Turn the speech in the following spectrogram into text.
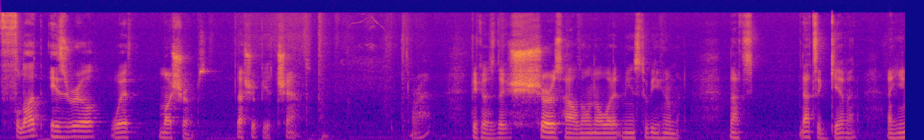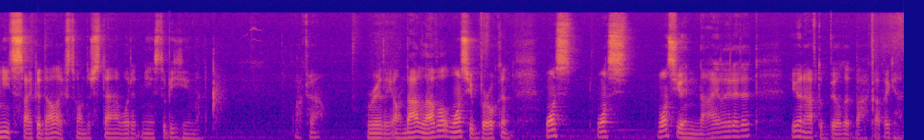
flood Israel with mushrooms. That should be a chant, right? Because they sure as hell don't know what it means to be human. That's that's a given, and you need psychedelics to understand what it means to be human. Okay, really on that level, once you've broken, once once once you annihilated it, you're gonna have to build it back up again.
